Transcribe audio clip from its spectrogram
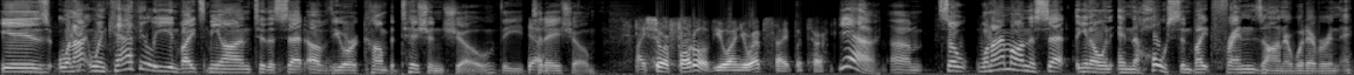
is when I when Kathie Lee invites me on to the set of your competition show, the Yeah. Today Show. I saw a photo of you on your website with her. Yeah. Um, so when I'm on the set, you know, and, and the hosts invite friends on or whatever, and,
